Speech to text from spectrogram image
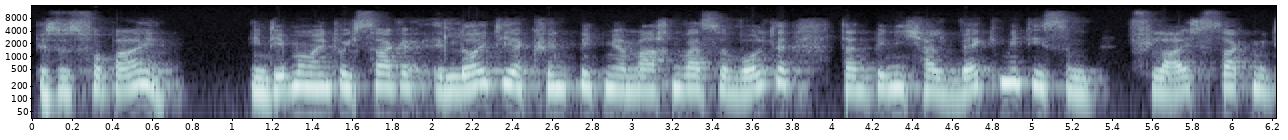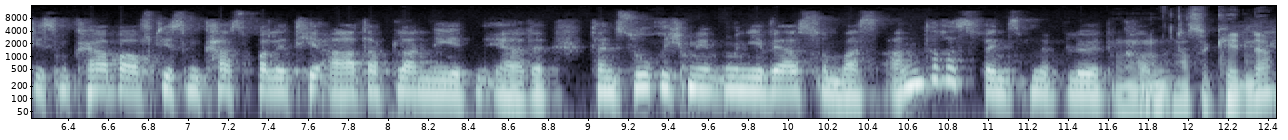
ist es vorbei. In dem Moment, wo ich sage, Leute, ihr könnt mit mir machen, was ihr wollt, dann bin ich halt weg mit diesem Fleischsack, mit diesem Körper auf diesem Kasperle-Theater Planeten Erde. Dann suche ich mir im Universum was anderes, wenn es mir blöd hm, kommt. Hast du Kinder?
